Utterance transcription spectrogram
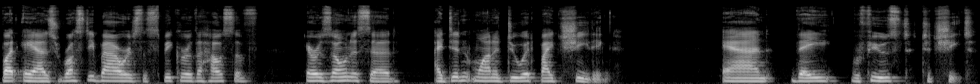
But as Rusty Bowers, the Speaker of the House of Arizona, said, I didn't want to do it by cheating and they refused to cheat.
